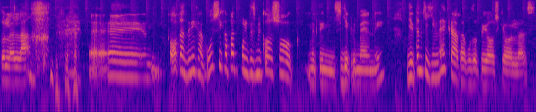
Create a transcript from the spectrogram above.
το λαλά. ε, όταν την είχα ακούσει είχα πάθει πολιτισμικό σοκ με την συγκεκριμένη, γιατί ήταν και γυναίκα τραγουδοποιός κιόλας.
